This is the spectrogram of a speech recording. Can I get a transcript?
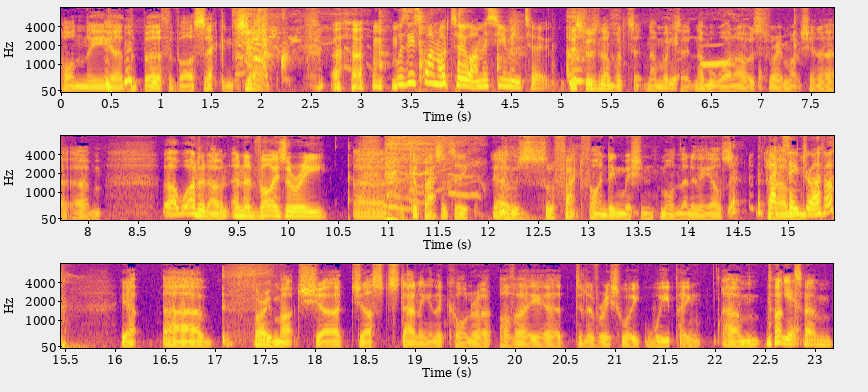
on the uh, the birth of our second child. Was this one or two? I'm assuming two. This was number two. Number two. Number one. I was very much in a. I don't know, an advisory uh, capacity. Yeah, it was sort of fact finding mission more than anything else. Backseat Um, driver. Yeah, uh, very much uh, just standing in the corner of a uh, delivery suite weeping. Um, but Yeah. um,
